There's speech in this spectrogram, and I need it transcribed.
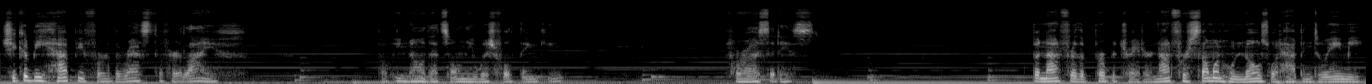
She could be happy for the rest of her life. But we know that's only wishful thinking. For us, it is. But not for the perpetrator, not for someone who knows what happened to Amy.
